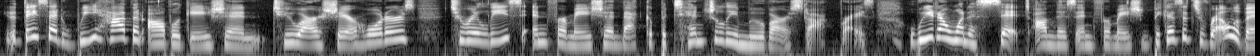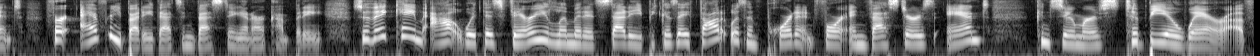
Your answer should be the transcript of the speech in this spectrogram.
You know, they said we have an obligation to our shareholders to release information that could potentially move our stock price. We don't want to sit on this information because it's relevant for everybody that's investing in our company. So they came out with this very limited study because they thought it was important for investors and consumers to be aware of.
